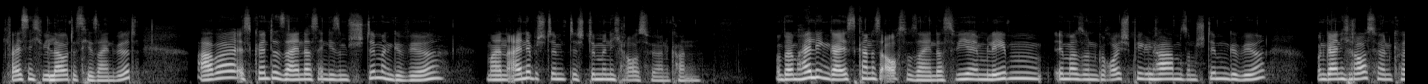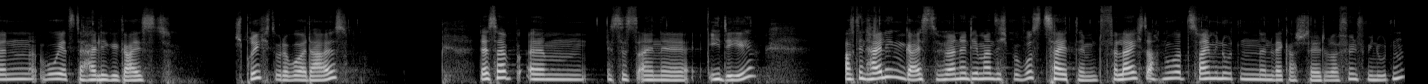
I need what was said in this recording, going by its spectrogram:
Ich weiß nicht, wie laut es hier sein wird, aber es könnte sein, dass in diesem Stimmengewirr man eine bestimmte Stimme nicht raushören kann. Und beim Heiligen Geist kann es auch so sein, dass wir im Leben immer so einen Geräuschspiegel haben, so ein Stimmengewirr und gar nicht raushören können, wo jetzt der Heilige Geist spricht oder wo er da ist. Deshalb ähm, ist es eine Idee, auf den Heiligen Geist zu hören, indem man sich bewusst Zeit nimmt, vielleicht auch nur zwei Minuten einen Wecker stellt oder fünf Minuten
